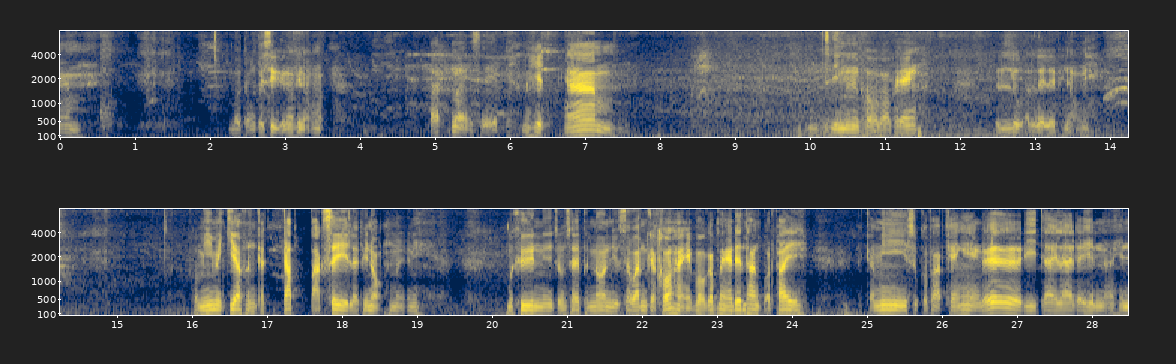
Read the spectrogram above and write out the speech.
งามบ่ต้องไปซื้อนะพี่น้องตัดหน่อยเสร็จมาเห็ดงามสีมือพอเบาแพงเป็นลวดเลยเลยพี่น้องนี่ พอมีไม่เกี้ยวเพิ่นกับกับปากเซ่เลยพี่น้องเมื่อนี้เมื่อคืนนี่จงใช้เพิ่นนอนอยู่สวรรค์กับขอให้บอกกับแม่เดินทางปลอดภัยก็มีสุขภาพแข็งแรงเด้อดีใจลายได้เห็นเห็น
